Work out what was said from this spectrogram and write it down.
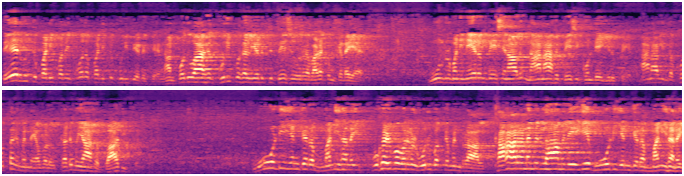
தேர்வுக்கு படிப்பதை போல படித்து குறிப்பு எடுத்தேன். நான் பொதுவாக குறிப்புகள் எடுத்து பேசுகிற வழக்கம் கிடையாது. மூன்று மணி நேரம் பேசினாலும் நானாக பேசிக்கொண்டே இருப்பேன். ஆனால் இந்த புத்தகம் என்னை அவ்வளவு கடுமையாக பாதிக்கும் மோடி என்கிற மனிதனை புகழ்பவர்கள் ஒரு பக்கம் என்றால் காரணமில்லாமலேயே மோடி என்கிற மனிதனை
